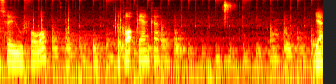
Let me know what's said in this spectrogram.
2 4. The clock, Bianca. Yeah.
